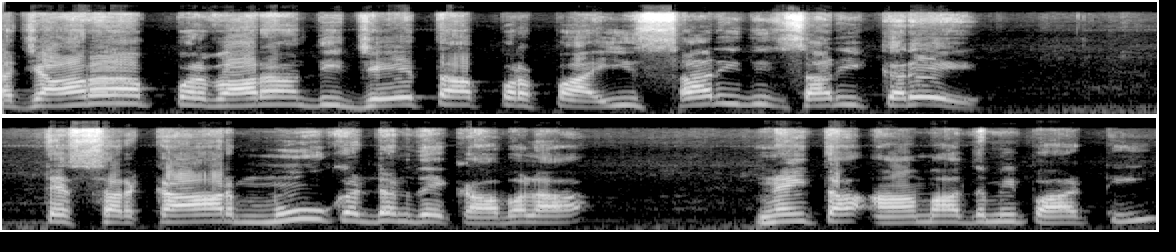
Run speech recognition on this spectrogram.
ਹਜ਼ਾਰਾਂ ਪਰਿਵਾਰਾਂ ਦੀ ਜੇ ਤਾਂ ਭਰਪਾਈ ਸਾਰੀ ਦੀ ਸਾਰੀ ਕਰੇ। ਤੇ ਸਰਕਾਰ ਮੂੰਹ ਕੱਢਣ ਦੇ ਕਾਬਲ ਆ, ਨਹੀਂ ਤਾਂ ਆਮ ਆਦਮੀ ਪਾਰਟੀ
